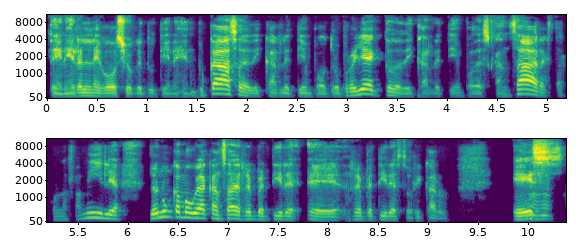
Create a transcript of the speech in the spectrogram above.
tener el negocio que tú tienes en tu casa, dedicarle tiempo a otro proyecto, dedicarle tiempo a descansar, a estar con la familia. Yo nunca me voy a cansar de repetir, eh, repetir esto, Ricardo Es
